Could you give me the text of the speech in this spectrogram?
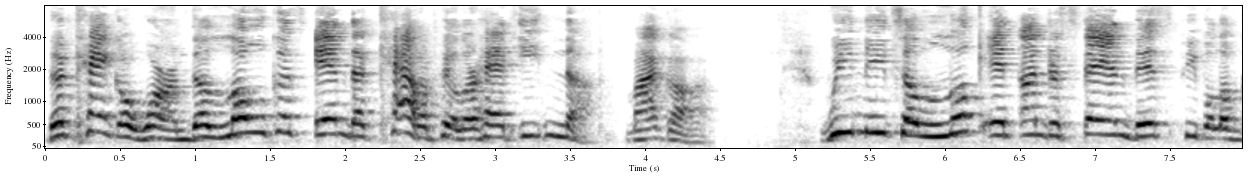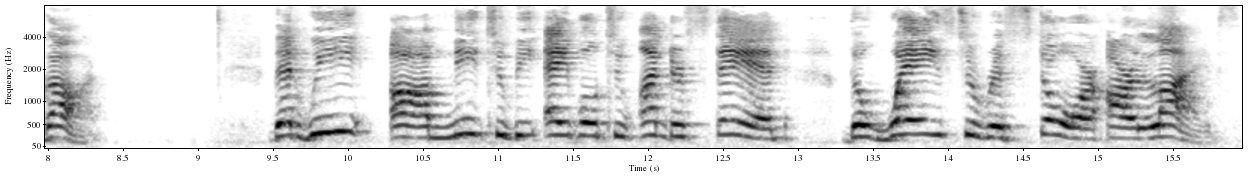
the canker worm, the locust, and the caterpillar had eaten up. My God. We need to look and understand this, people of God, that we um, need to be able to understand the ways to restore our lives.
